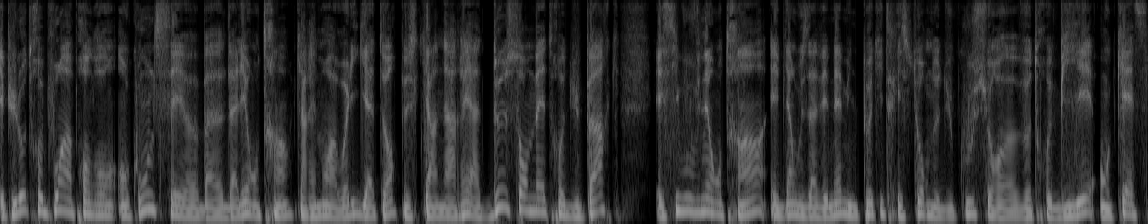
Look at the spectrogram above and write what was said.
Et puis l'autre point à prendre en compte, c'est bah, d'aller en train carrément à Walligator, puisqu'il y a un arrêt à 200 mètres du parc. Et si vous venez en train, eh bien vous avez même une petite ristourne du coup sur votre billet en caisse.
